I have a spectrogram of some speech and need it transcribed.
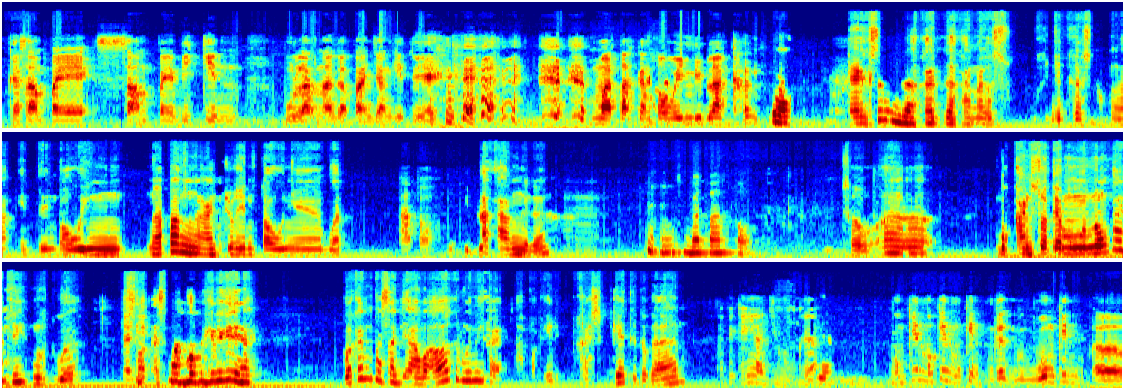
gak sampai sampai bikin ular naga panjang gitu ya. Mematahkan towing di belakang. Erickson nggak akan nggak akan harus kerja keras untuk ngaitin towing ngapa ngancurin townya buat Atau di belakang gitu kan hmm, Buat Pato. so eh, bukan sesuatu yang menguntungkan sih menurut gua Dan setelah, setelah gua pikir-pikir ya gua kan pas lagi awal-awal kan gua mikir kayak apa kayak di crash gate gitu kan. Tapi kayaknya juga. Iya. Mungkin mungkin mungkin. Enggak gua mungkin eh,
